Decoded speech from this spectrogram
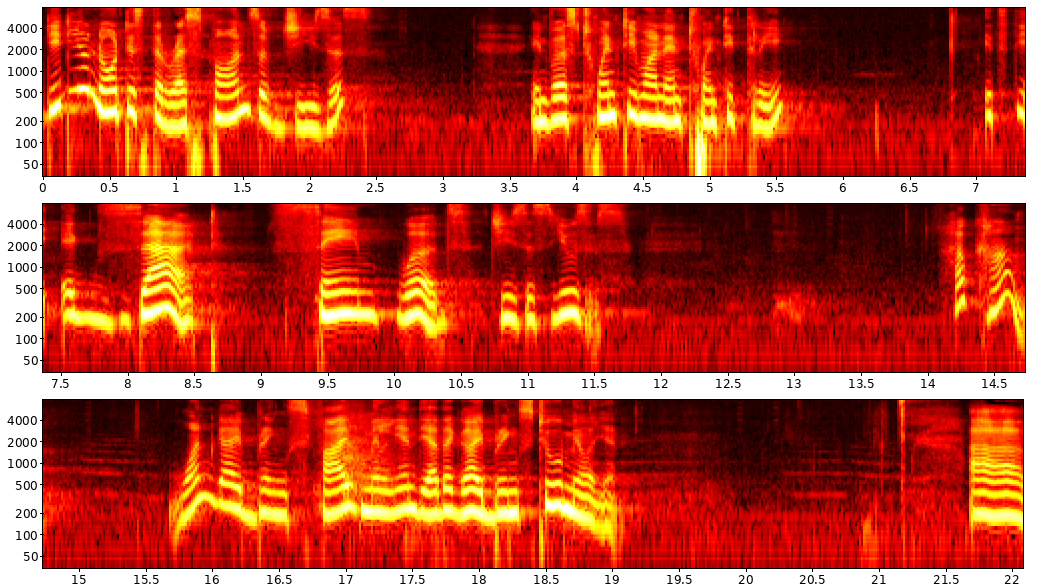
Did you notice the response of Jesus in verse 21 and 23? It's the exact same words Jesus uses. How come? One guy brings 5 million, the other guy brings 2 million. A uh,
